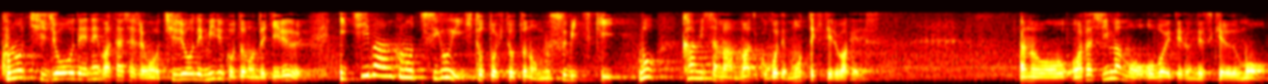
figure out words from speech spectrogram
この地上でね私たちも地上で見ることのできる一番この強い人と人との結びつきを神様はまずここで持ってきているわけです。あの私今も覚えてるんですけれども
